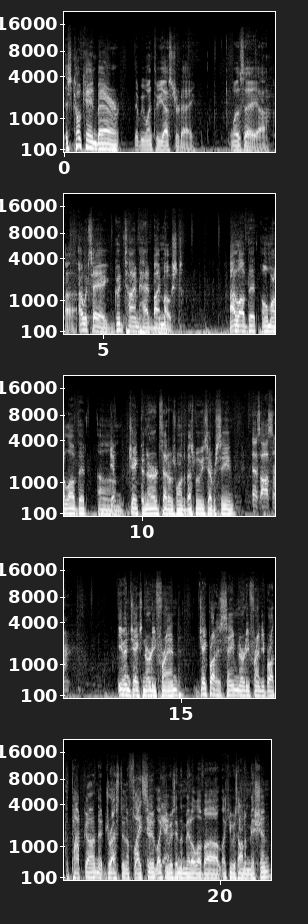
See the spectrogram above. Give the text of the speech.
this cocaine bear that we went through yesterday was a, uh, uh, I would say, a good time had by most. I loved it. Omar loved it. Um, Jake the nerd said it was one of the best movies he's ever seen. That's awesome. Even Jake's nerdy friend. Jake brought his same nerdy friend he brought the Top Gun that dressed in a flight, suit, like he was in the middle of a like he was on a mission.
